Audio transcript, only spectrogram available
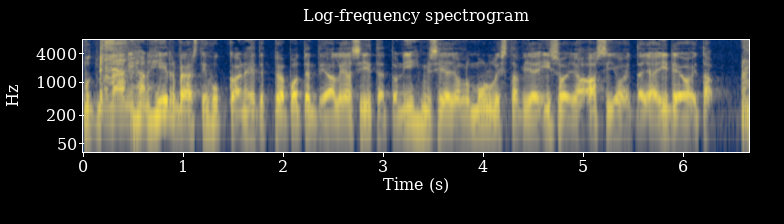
Mutta mä näen ihan hirveästi hukkaan heitettyä potentiaalia siitä, että on ihmisiä, joilla on mullistavia isoja asioita ja ideoita,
